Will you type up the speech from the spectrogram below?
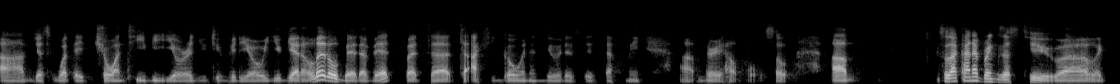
um, just what they show on TV or a YouTube video, you get a little bit of it, but uh, to actually go in and do it is, is definitely uh, very helpful. So um, so that kind of brings us to uh, like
